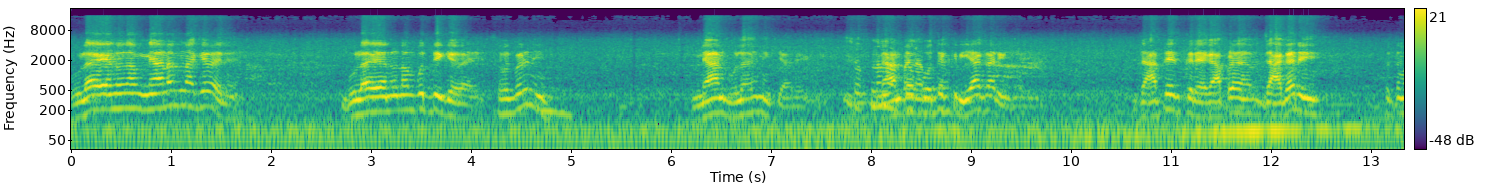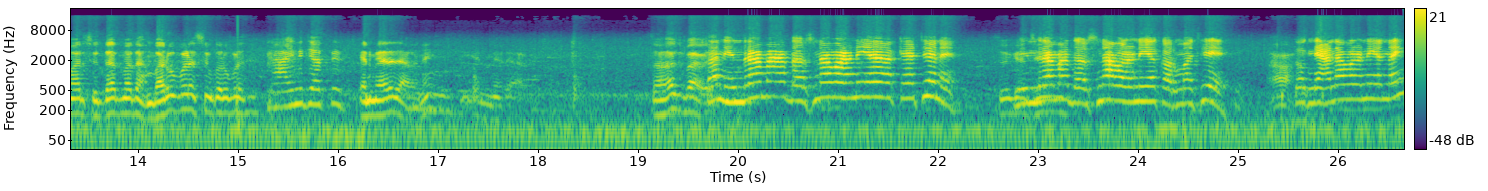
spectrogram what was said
ભૂલાય એનું નામ જ્ઞાન જ ના કહેવાય ને. ભૂલાય એનું નામ બુદ્ધિ કહેવાય. સમજ પડે ને જ્ઞાન ભૂલાય ને ક્યારે. જ્ઞાન તો પોતે. ક્રિયાકારી જાતે જ કર્યા. આપણે જાગે નહીં તો તમારે શુદ્ધાત્મા તો સંભાળવું પડે શું કરવું પડે? એની જાતે એને મેરેજ આવે ને એને મેરેજ આવે. સહજ ભાવે. તો નિંદ્રામાં દર્શનાવર્ણીય કે છે ને? ઇન્દ્રામાં નિંદ્રામાં દર્શનાવર્ણીય કર્મ છે. તો જ્ઞાનાવર્ણીય નહીં?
